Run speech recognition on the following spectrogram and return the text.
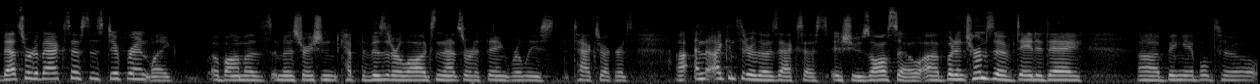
that sort of access is different. Like Obama's administration kept the visitor logs and that sort of thing, released tax records, uh, and I consider those access issues also. Uh, but in terms of day to day, being able to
